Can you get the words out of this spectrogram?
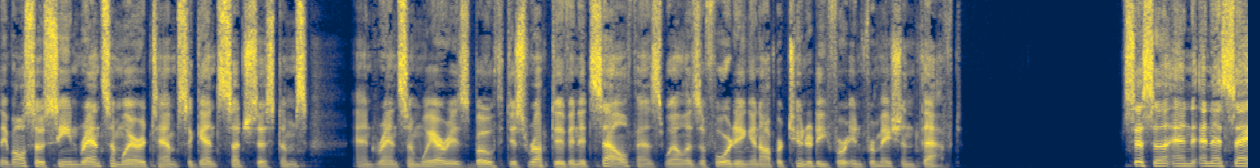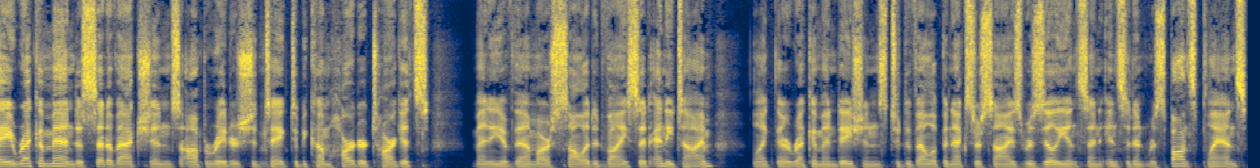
They've also seen ransomware attempts against such systems and ransomware is both disruptive in itself as well as affording an opportunity for information theft. CISA and NSA recommend a set of actions operators should take to become harder targets. Many of them are solid advice at any time, like their recommendations to develop and exercise resilience and incident response plans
